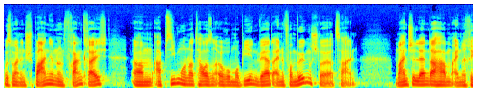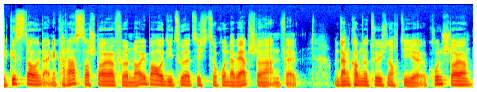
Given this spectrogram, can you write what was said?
muss man in Spanien und Frankreich ab 700.000 Euro Immobilienwert eine Vermögenssteuer zahlen. Manche Länder haben ein Register und eine Katastersteuer für Neubau, die zusätzlich zur Grunderwerbsteuer anfällt. Und dann kommt natürlich noch die Grundsteuer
